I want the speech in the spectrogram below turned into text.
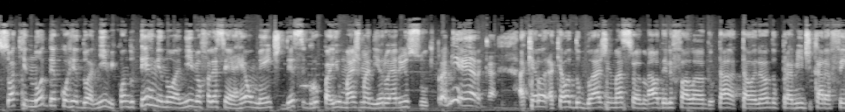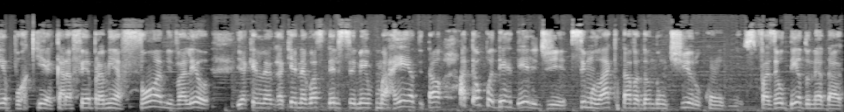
Só que no decorrer do anime, quando terminou o anime, eu falei assim: é realmente desse grupo aí o mais maneiro era o Yusuke. Pra mim era, cara. Aquela, aquela dublagem nacional dele falando: tá, tá olhando pra mim de cara feia, por quê? Cara feia pra mim é fome, valeu? E aquele, aquele negócio dele ser meio marrento e tal. Até o poder dele de simular que tava dando um tiro com. fazer o dedo, né? Da,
